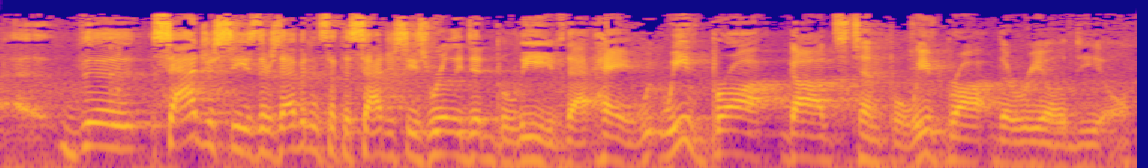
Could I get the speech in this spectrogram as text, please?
uh, the Sadducees, there's evidence that the Sadducees really did believe that, hey, we've brought God's temple. We've brought the real deal.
